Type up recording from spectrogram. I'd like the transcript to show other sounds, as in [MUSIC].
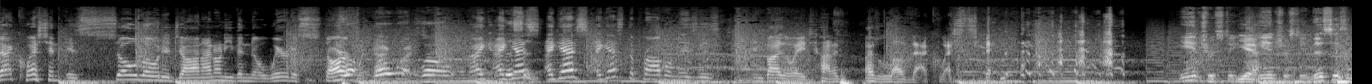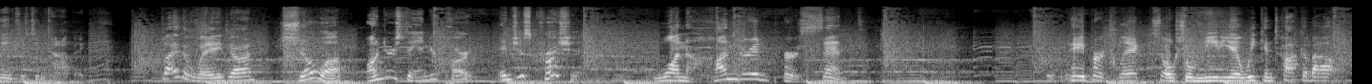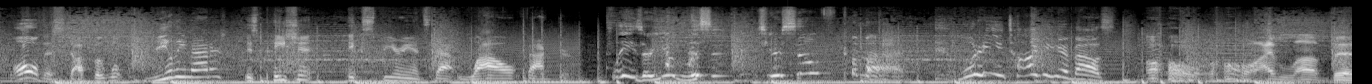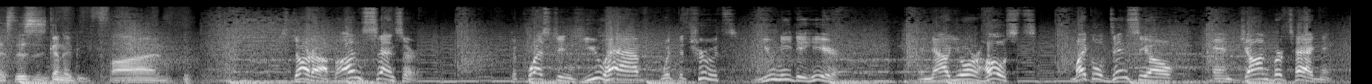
That question is so loaded, John. I don't even know where to start Well, with that well, question. well, I, I guess. I guess, I guess the problem is, is, and by the way, John, I, I love that question. [LAUGHS] Interesting. Yeah. Interesting. This is an interesting topic. by the way, John, Show up, understand your part, and just crush it. one hundred percent. Pay per click, social media. We can talk about all this stuff, but what really matters is patient experience. That wow factor. Please, are you listening to yourself? Come on. What are you talking about? Oh, oh, I love this. This is gonna be fun. Startup Uncensored. The questions you have with the truths you need to hear. And now your hosts, Michael Dinsio and John Bertagni.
